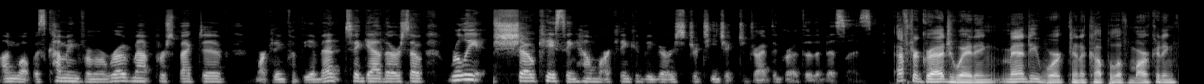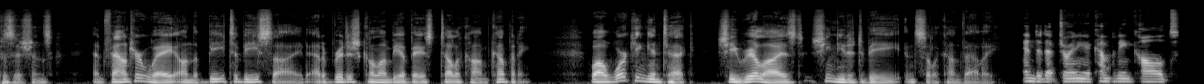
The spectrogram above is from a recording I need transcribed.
on what was coming from a roadmap perspective, marketing put the event together. So, really showcasing how marketing could be very strategic to drive the growth of the business. After graduating, Mandy worked in a couple of marketing positions and found her way on the B2B side at a British Columbia based telecom company. While working in tech, she realized she needed to be in Silicon Valley. Ended up joining a company called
